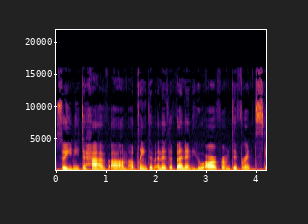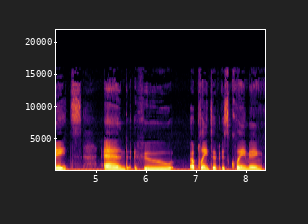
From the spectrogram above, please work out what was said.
So you need to have um, a plaintiff and a defendant who are from different states and who a plaintiff is claiming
